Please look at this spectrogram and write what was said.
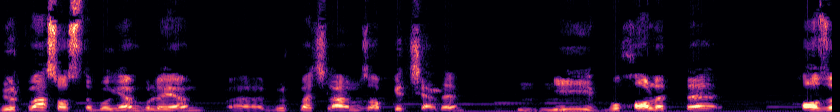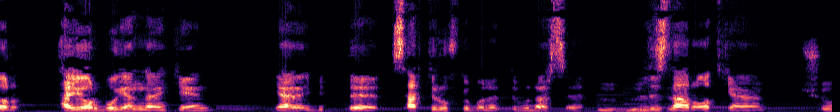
buyurtma asosida bo'lgan bular ham e, buyurtmachilarimiz olib ketishadi. И bu holatda hozir tayyor bo'lgandan keyin yana bitta sortirovka bo'ladida bu narsa. Mhm, ildizlari otgan shu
